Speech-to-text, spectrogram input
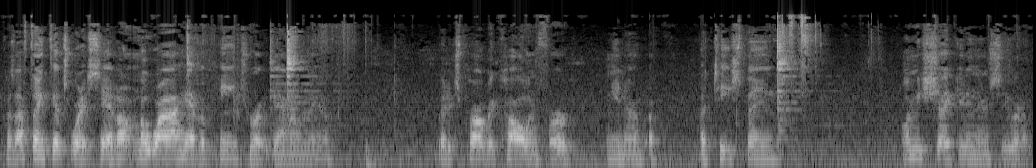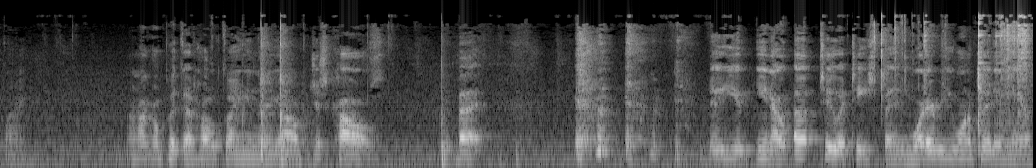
Because I think that's what it said. I don't know why I have a pinch wrote down on there. But it's probably calling for, you know, a, a teaspoon. Let me shake it in there and see what I think. I'm not going to put that whole thing in there, y'all. Just cause. But, do you, you know, up to a teaspoon. Whatever you want to put in there.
